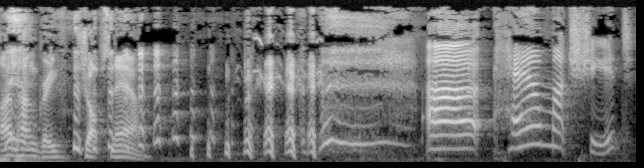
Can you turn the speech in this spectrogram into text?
I'm hungry. Shops now. Uh, how much shit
